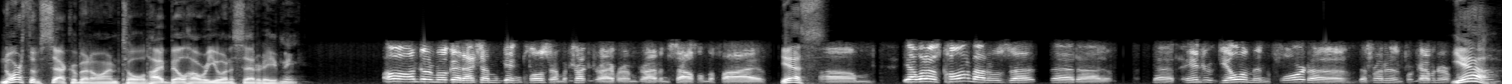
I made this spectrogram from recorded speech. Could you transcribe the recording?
north of Sacramento, I'm told. Hi, Bill. How are you on a Saturday evening? Oh, I'm doing real good. Actually, I'm getting closer. I'm a truck driver. I'm driving south on the five. Yes. Um, yeah, what I was calling about was uh, that uh, that Andrew Gillum in Florida, that's running for governor. Of Yeah, Florida,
